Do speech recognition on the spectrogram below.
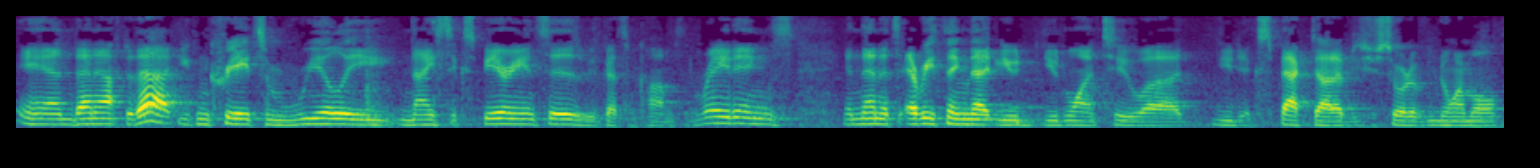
And then after that, you can create some really nice experiences. We've got some comments and ratings. And then it's everything that you'd, you'd want to, uh, you'd expect out of your sort of normal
